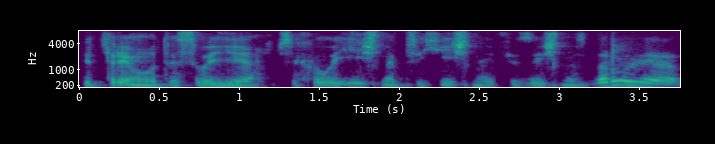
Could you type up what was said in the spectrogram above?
підтримувати своє психологічне, психічне і фізичне здоров'я.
